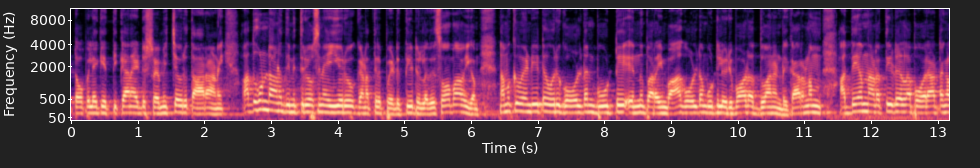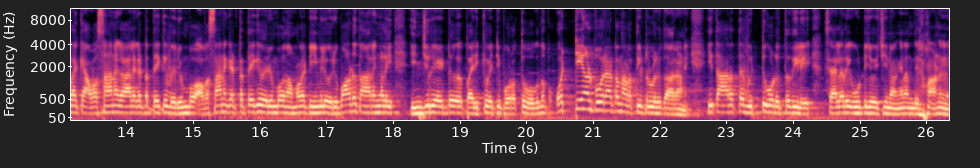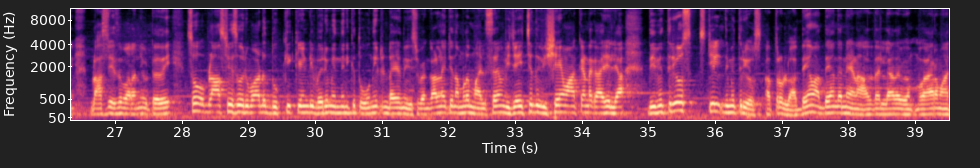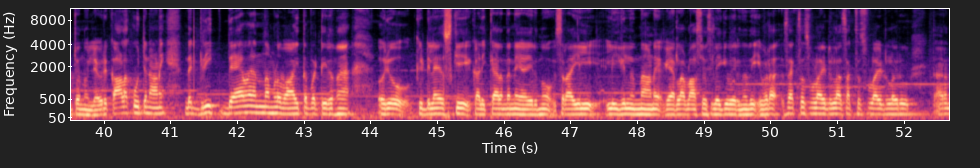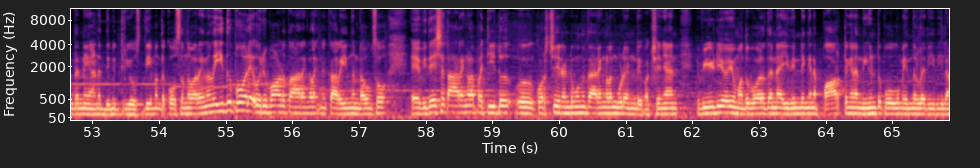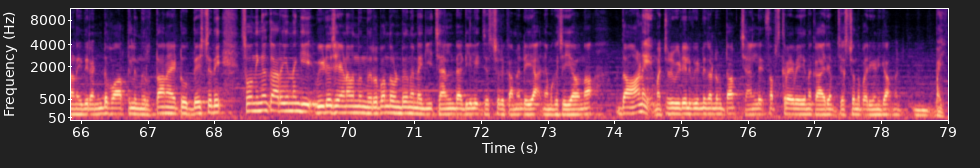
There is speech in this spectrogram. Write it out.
ടോപ്പിലേക്ക് എത്തിക്കാനായിട്ട് ശ്രമിച്ച ഒരു താരമാണ് അതുകൊണ്ടാണ് ദിമിത്രിയോസിനെ ഈ ഒരു ഗണത്തിൽ പെടുത്തിയിട്ടുള്ളത്. സ്വാഭാവികം. നമുക്ക് വേണ്ടിയിട്ട് ഒരു ഗോൾഡൻ ബൂട്ട് എന്ന് പറയുമ്പോൾ ആ ഗോൾഡൻ ബൂട്ടിൽ ഒരുപാട് അധ്വാനമുണ്ട്. കാരണം അദ്ദേഹം നടത്തിയിട്ടുള്ള പോരാട്ടങ്ങളൊക്കെ അവസാന കാലഘട്ടത്തേക്ക് വരുമ്പോൾ അവസാന ഘട്ടത്തേക്ക് വരുമ്പോൾ നമ്മളെ ടീമിൽ ഒരുപാട് താരങ്ങൾ ഇഞ്ചുറി ആയിട്ട് പരിക്ക് പറ്റി പുറത്തു പോകുന്നു. ഒറ്റയാൾ പോരാട്ടം നടത്തിയിട്ടുള്ളൊരു താരമാണ് ഈ താരത്തെ വിട്ടുകൊടുത്തതിൽ സാലറി കൂട്ടി ചോദിച്ചിനോ അങ്ങനെ എന്തെങ്കിലും ആണ് ബ്ലാസ്റ്റേഴ്സ് പറഞ്ഞു വിട്ടത്. സോ ബ്ലാസ്റ്റേഴ്സ് ഒരുപാട് ദുഃഖിക്കേണ്ടി വരുമെന്ന് എനിക്ക് തോന്നിയിട്ടുണ്ടായിരുന്നു ഈസ്റ്റ് ബംഗാളിനായിട്ട് നമ്മൾ മത്സരം വിജയിച്ചത് വിഷയമാക്കേണ്ട കാര്യമില്ല. ദിമിത്രിയോസ് സ്റ്റിൽ ദിമിത്രിയോസ് അത്രേ ഉള്ളൂ. അദ്ദേഹം അദ്ദേഹം തന്നെയാണ്. അതല്ലാതെ വേറെ മാറ്റമൊന്നുമില്ല. ഒരു കാളക്കൂറ്റനാണ്. ദ ഗ്രീക്ക് ദേവൻ എന്ന് നമ്മൾ വാഴ്ത്തപ്പെട്ടിരുന്ന ഒരു കിഡിലസ്കി കളിക്കാരൻ തന്നെയായിരുന്നു. ഇസ്രായേൽ ലീഗിൽ നിന്നാണ് കേരള ബ്ലാസ്റ്റേഴ്സിലേക്ക് വരുന്നത്. ഇവിടെ സക്സസ്ഫുൾ ആയിട്ടുള്ള സക്സസ്ഫുൾ ആയിട്ടുള്ള ഒരു താരം തന്നെയാണ് ദിമിത്രിയോസ്. ദീമന്തക്കോസ് എന്ന് പറയുന്നത്. ഇതുപോലെ ഒരുപാട് താരങ്ങളെ നിങ്ങൾക്ക് അറിയുന്നുണ്ടാവും. സോ വിദേശ താരങ്ങളെ പറ്റിയിട്ട് കുറച്ച് രണ്ട് മൂന്ന് താരങ്ങളും കൂടെ ഉണ്ട്. പക്ഷേ ഞാൻ വീഡിയോയും അതുപോലെ തന്നെ ഇതിന്റെ ഇങ്ങനെ പാർട്ട് ഇങ്ങനെ നീണ്ടു പോകും എന്നുള്ള രീതിയിലാണ് ഇത് രണ്ട് പാർട്ടിൽ നിർത്താനായിട്ട് ഉദ്ദേശിച്ചത്. സോ നിങ്ങൾക്ക് അറിയുന്നെങ്കിൽ വീഡിയോ ചെയ്യണമെന്ന് നിർബന്ധമുണ്ട് എന്നുണ്ടെങ്കിൽ ചാനലിന്റെ അടിയിൽ ജസ്റ്റ് ഒരു കമന്റ് ചെയ്യുക. നമുക്ക് ചെയ്യാവുന്ന ഇതാണ് മറ്റൊരു വീഡിയോയിൽ വീണ്ടും കണ്ടുമുട്ടാം. ചാനൽ സബ്സ്ക്രൈബ് ചെയ്യുന്ന കാര്യം ജസ്റ്റ് ഒന്ന് പരിഗണിക്കാം. bảy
